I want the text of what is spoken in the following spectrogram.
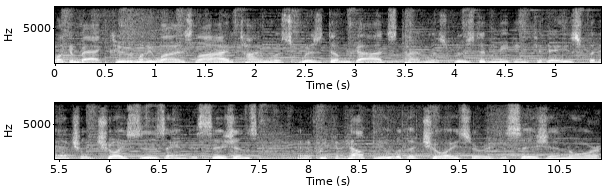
Welcome back to MoneyWise Live. Timeless wisdom, God's timeless wisdom, meeting today's financial choices and decisions. And if we can help you with a choice or a decision or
